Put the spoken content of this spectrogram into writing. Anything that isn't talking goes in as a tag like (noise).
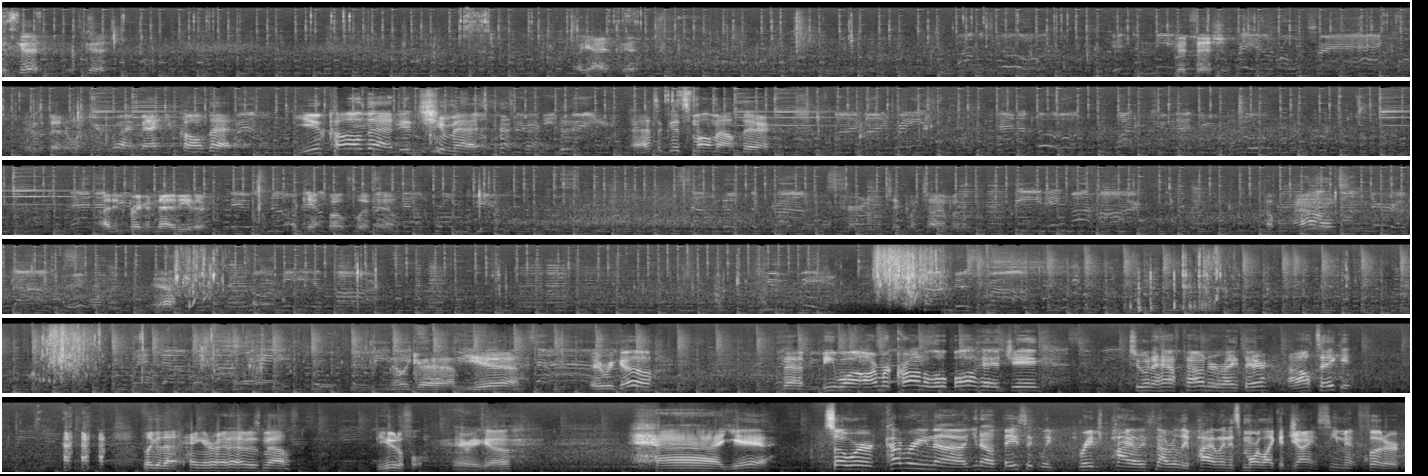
It's good. It's good. Oh yeah, it's good. Good fish. Better one. You're right, Matt. You called that. You called that, didn't you, Matt? That's a good smallmouth there. I didn't bring a net either. I can't boat flip him. Current, I'm gonna take my time with him. Couple pounds. Yeah. Grab. Yeah. There we go. That Biwaa armor craw, a little ball head jig. Two and a half pounder right there. I'll take it. (laughs) Look at that hanging right out of his mouth. Beautiful. There we go. Ah, yeah. So we're covering, uh, you know, basically bridge piling. It's not really a piling, it's more like a giant cement footer.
